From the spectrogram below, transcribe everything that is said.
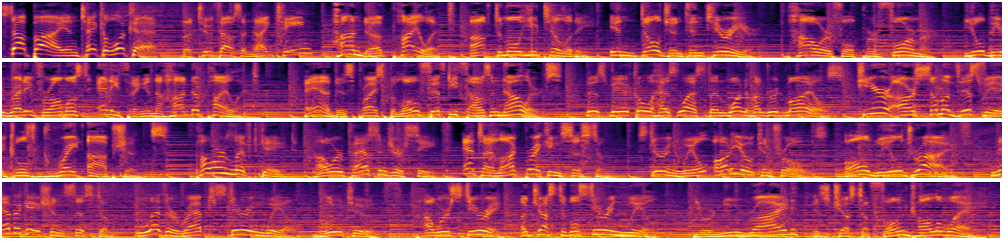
Stop by and take a look at the 2019 Honda Pilot. Optimal utility, indulgent interior, powerful performer. You'll be ready for almost anything in the Honda Pilot and is priced below $50,000. This vehicle has less than 100 miles. Here are some of this vehicle's great options. Power liftgate, power passenger seat, anti-lock braking system, steering wheel audio controls, all-wheel drive, navigation system, leather-wrapped steering wheel, Bluetooth, power steering, adjustable steering wheel. Your new ride is just a phone call away.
